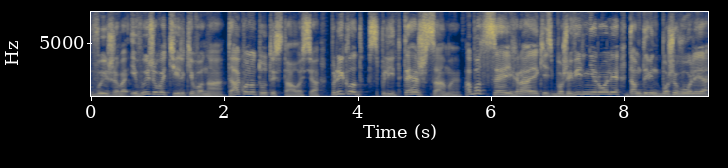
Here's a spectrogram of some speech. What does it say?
виживе, і виживе тільки вона. Так воно тут і сталося. Приклад спліт теж саме. Або цей грає якісь божевільні ролі, там де він божеволіє,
